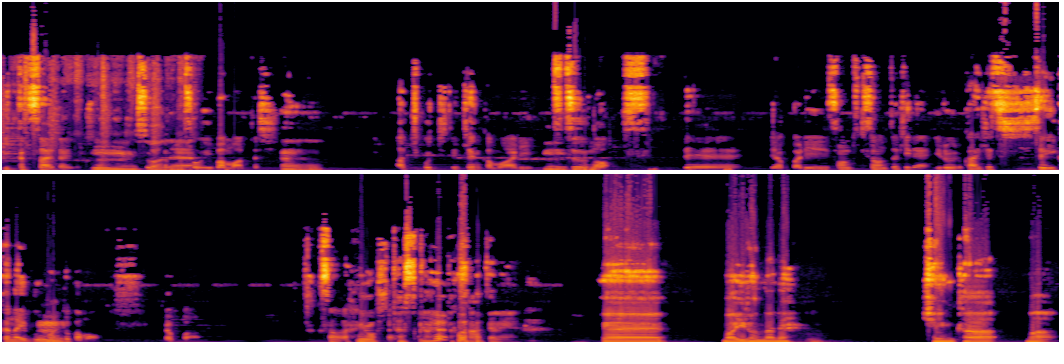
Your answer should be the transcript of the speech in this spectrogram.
言った伝えたりとか、うん、うん、そうだね。そういう場もあったし、うん、うん。あっちこっちで喧嘩もありうん。つつの、で、やっぱりその時その時でいろいろ解決していかない部分とかも、やっぱ、たくさんありましたね。確かに、たくさんあったね。えー、まあいろんなね、うん。喧嘩、まあ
